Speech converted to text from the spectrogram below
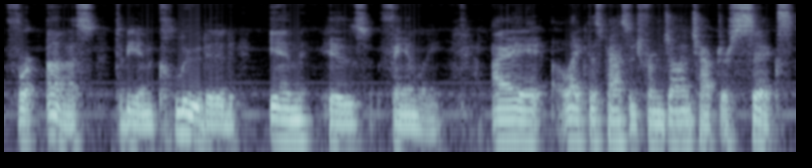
for us to be included in his family. I like this passage from John chapter 6.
